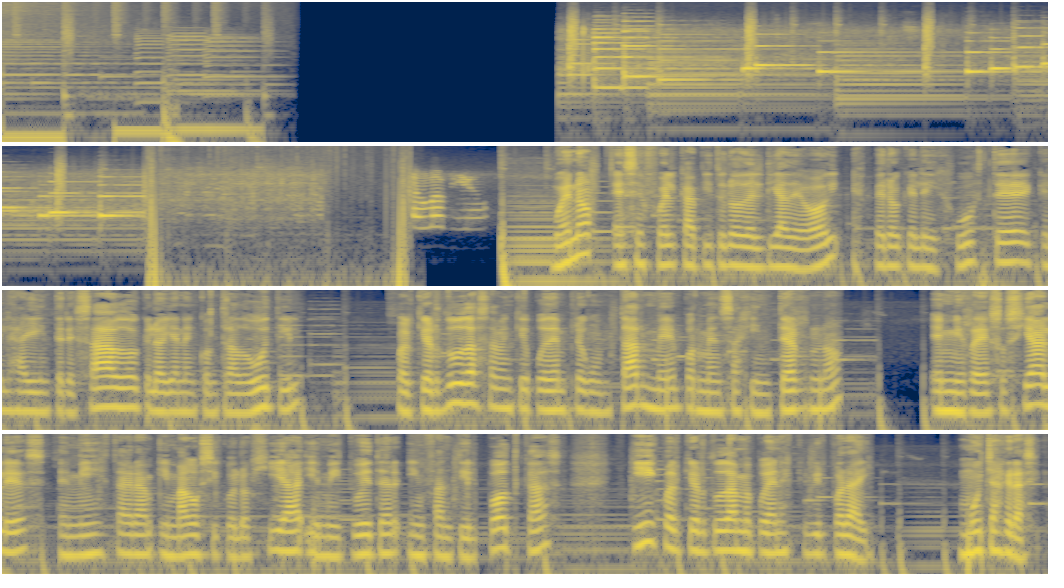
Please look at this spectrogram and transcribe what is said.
Bueno, ese fue el capítulo del día de hoy. Espero que les guste, que les haya interesado, que lo hayan encontrado útil. Cualquier duda saben que pueden preguntarme por mensaje interno en mis redes sociales, en mi Instagram Imago Psicología y en mi Twitter Infantil Podcast. Y cualquier duda me pueden escribir por ahí. Muchas gracias.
